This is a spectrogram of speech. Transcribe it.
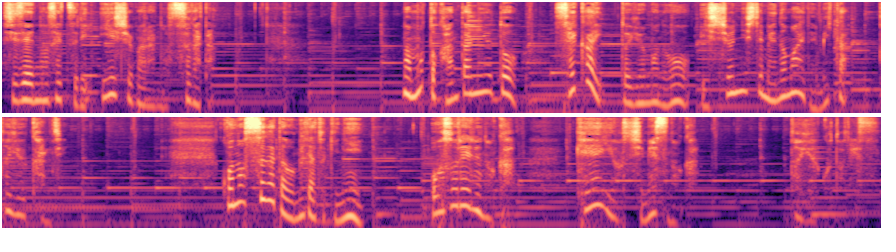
自然の摂理イーシュバラの姿、まあ、もっと簡単に言うと世界というものを一瞬にして目の前で見たという感じ。この姿を見た時に恐れるのか敬意を示すのかということです。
